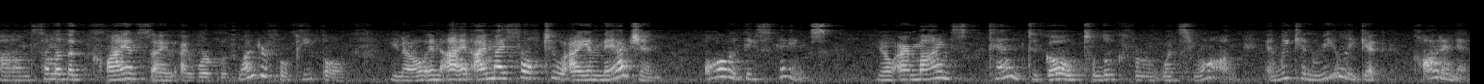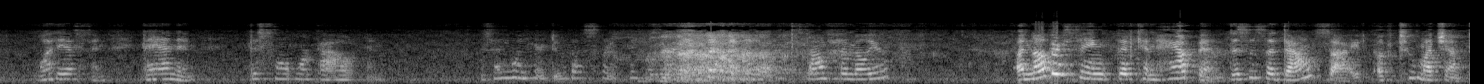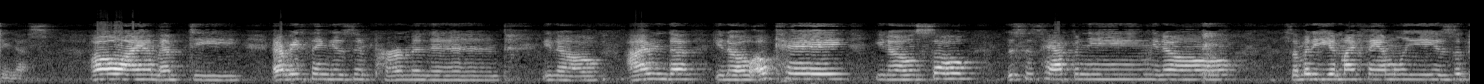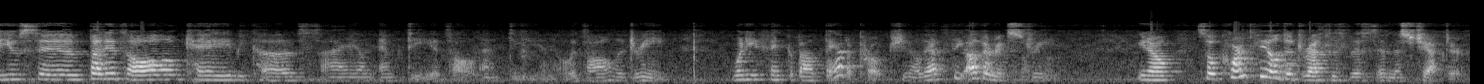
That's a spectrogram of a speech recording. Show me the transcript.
Um, some of the clients I, I work with, wonderful people, you know, and I, I myself too, I imagine all of these things. You know, our minds tend to go to look for what's wrong, and we can really get caught in it. What if, and then, and this won't work out, and does anyone here do this sort of thing? Sound familiar? Another thing that can happen, this is a downside of too much emptiness. Oh, I am empty. Everything is impermanent. You know, I'm the, you know, okay, you know, so this is happening, you know, somebody in my family is abusive, but it's all okay because I am empty. It's all empty, you know, it's all a dream. What do you think about that approach? You know, that's the other extreme. You know, so Kornfield addresses this in this chapter.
